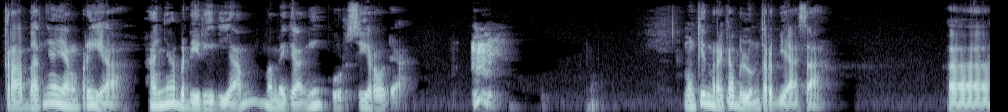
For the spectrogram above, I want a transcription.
kerabatnya yang pria hanya berdiri diam memegangi kursi roda. Mungkin mereka belum terbiasa uh,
